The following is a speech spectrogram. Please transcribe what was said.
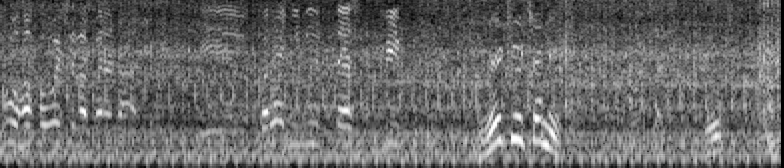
Друга повишена передача. І передній міст теж ввімкнений. Виключений. Виключений.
